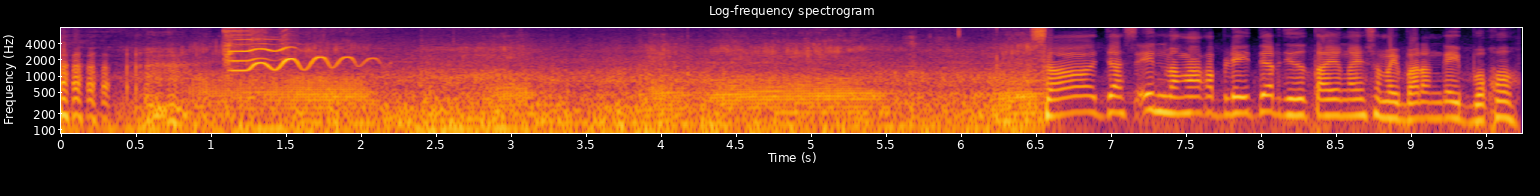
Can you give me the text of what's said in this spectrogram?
so, just in mga ka-blader, dito tayo ngayon sa may barangay Buko.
